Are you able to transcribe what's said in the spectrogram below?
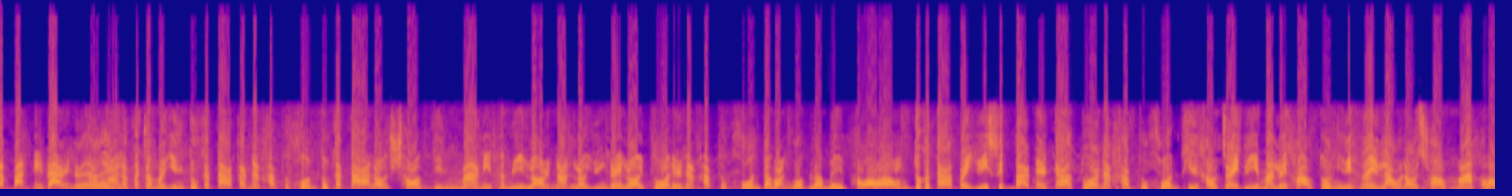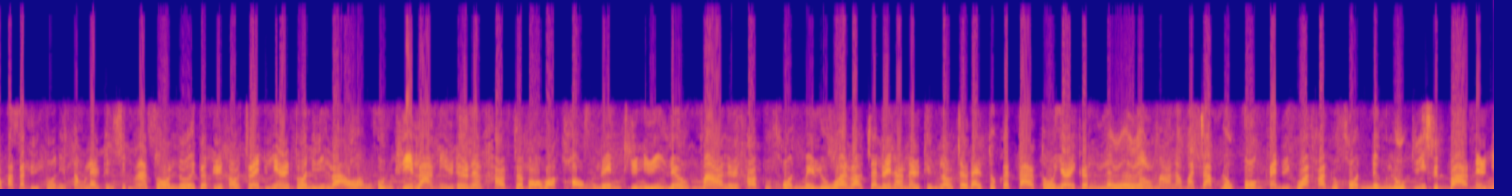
กลับบ้านให้ได้เลยมาเราก็จะมายิงตุ๊กตากันนะครับทุกคนตุ๊กตาเราชอบยิงมากนี่ถ้ามีร้อยนัดเรายิงได้ร้อยตัวเลยนะครับทุกคนแต่ว่างบเราไม่พอยิงตุ๊กตาไป 20 บาทได้เก้าตัวนะครับทุกคนพี่เขาใจดีมากเลยเขาเอาตัวนี้ให้เราเราชอบมากเพราะว่าปกติตัวนี้ต้องแลกถึง 15 ตัวเลย แต่พี่เขาใจดีให้ตัวนี้เราขอบคุณพี่ร้านนี้ด้วยนะครับจะบอกว่าของเล่นที่นี่เยอะมากเลยครับ ทุกคนไม่รู้ว่าเราจะเล่นอันไหนถึงเราจะได้ตุ๊กตาตัวใหญ่กันเลยเามาเรามาจับลูกโป่งกันดีกว่าครับทุกคนหนึ่งลูก 20 บาทในน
